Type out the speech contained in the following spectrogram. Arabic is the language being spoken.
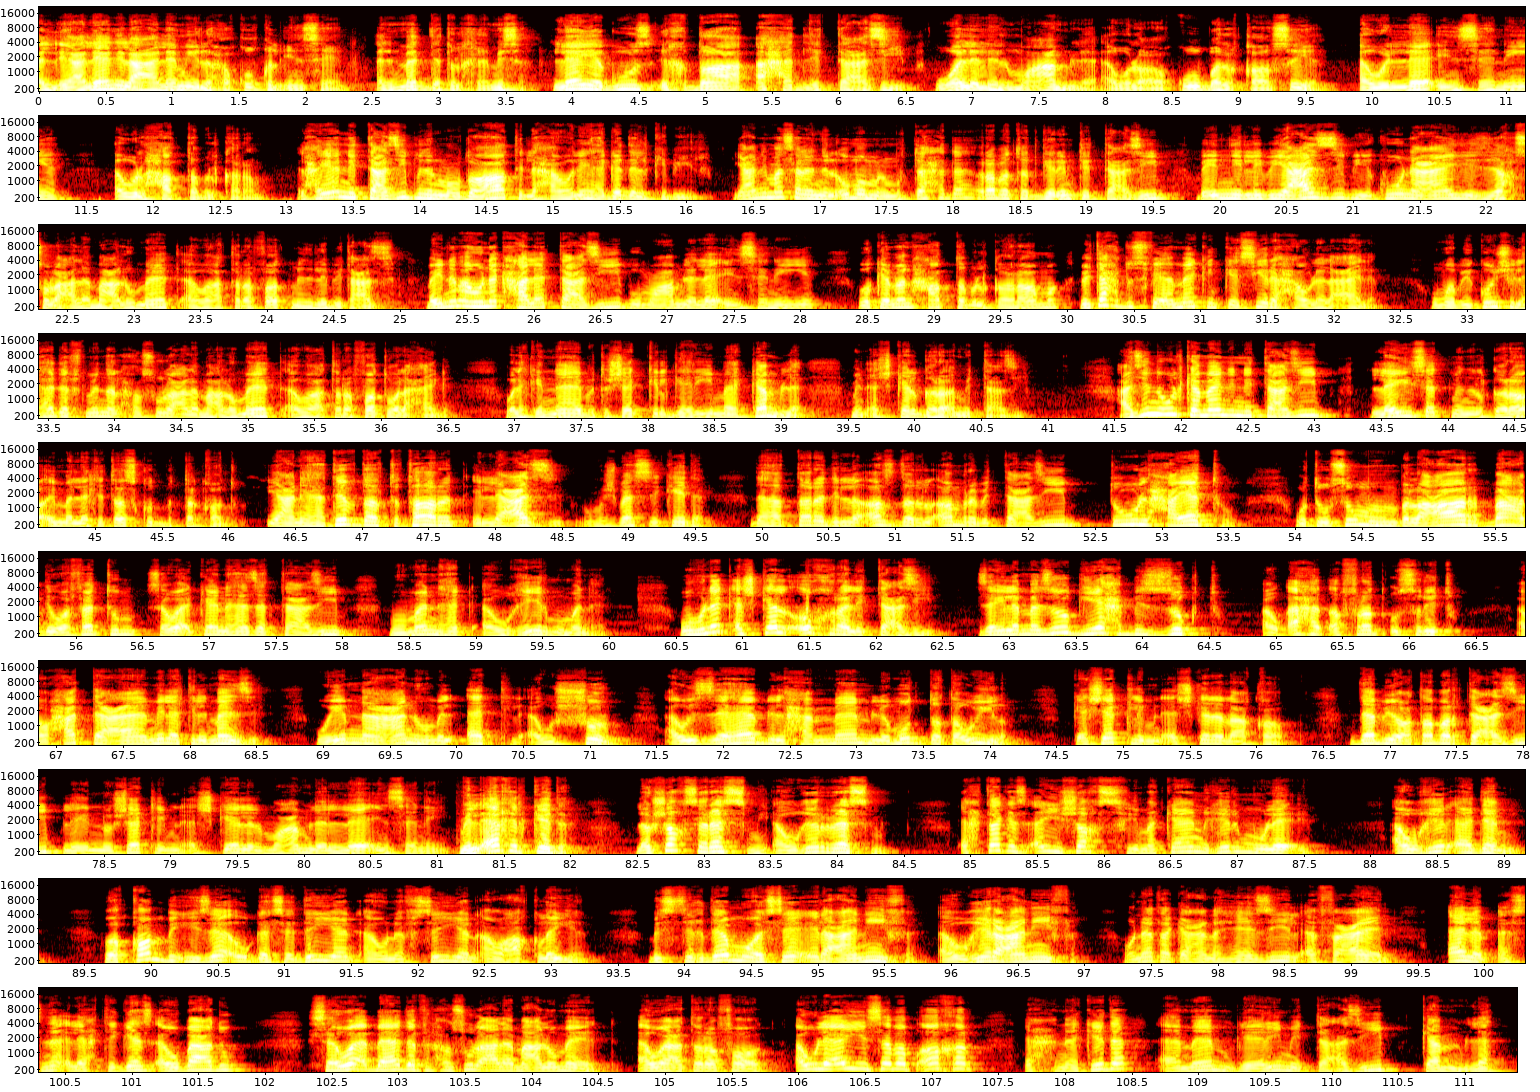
الإعلان العالمي لحقوق الإنسان المادة الخامسة. لا يجوز إخضاع أحد للتعذيب ولا للمعاملة أو العقوبة القاسية أو اللا إنسانية أو الحطة بالكرم الحقيقة أن التعذيب من الموضوعات اللي حواليها جدل كبير. يعني مثلا الأمم المتحدة ربطت جريمة التعذيب بأن اللي بيعذب يكون عايز يحصل على معلومات أو اعترافات من اللي بيتعذب. بينما هناك حالات تعذيب ومعاملة لا إنسانية وكمان حاطة بالكرامة بتحدث في أماكن كثيرة حول العالم وما بيكونش الهدف منها الحصول على معلومات أو اعترافات ولا حاجة ولكنها بتشكل جريمة كاملة من أشكال جرائم التعذيب. عايزين نقول كمان إن التعذيب ليست من الجرائم التي تسقط بالتقادم يعني هتفضل تطارد اللي عذب ومش بس كده ده هتطارد اللي أصدر الأمر بالتعذيب طول حياتهم. وتوصمهم بالعار بعد وفاتهم سواء كان هذا التعذيب ممنهج أو غير ممنهج. وهناك أشكال أخرى للتعذيب زي لما زوج يحبس زوجته أو أحد أفراد أسرته أو حتى عاملة المنزل ويمنع عنهم الأكل أو الشرب أو الذهاب للحمام لمدة طويلة كشكل من أشكال العقاب. ده بيعتبر تعذيب لأنه شكل من أشكال المعاملة اللا إنسانية. من الآخر كده لو شخص رسمي أو غير رسمي احتجز أي شخص في مكان غير ملائم أو غير آدمي وقام بإيذائه جسديا أو نفسيا أو عقليا باستخدام وسائل عنيفة أو غير عنيفة. ونتج عن هذه الأفعال ألم أثناء الاحتجاز أو بعده سواء بهدف الحصول على معلومات أو اعترافات أو لأي سبب آخر. إحنا كده أمام جريمة تعذيب كاملة.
